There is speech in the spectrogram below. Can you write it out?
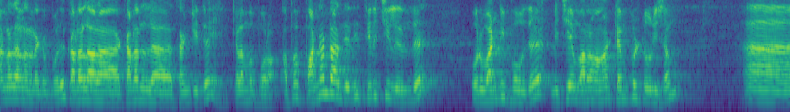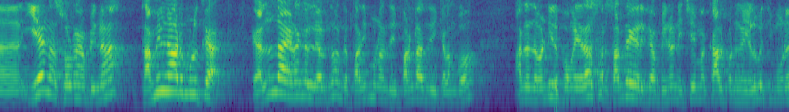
அன்னதானம் நடக்கும் போது கடல் கடலில் தங்கிட்டு கிளம்ப போகிறோம் அப்போ பன்னெண்டாம் தேதி திருச்சியிலிருந்து ஒரு வண்டி போகுது. நிச்சயம் வரவாங்க டெம்பிள் டூரிசம் ஏன் நான் சொல்கிறேன் அப்படின்னா தமிழ்நாடு முழுக்க எல்லா இடங்கள்லேருந்தும் அந்த பதிமூணாம் தேதி பன்னெண்டாம் தேதி கிளம்போம் அந்தந்த வண்டியில் போங்க. ஏதாவது சார் சந்தேகம் இருக்குது அப்படின்னா நிச்சயமாக கால் பண்ணுங்கள் எழுபத்தி மூணு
